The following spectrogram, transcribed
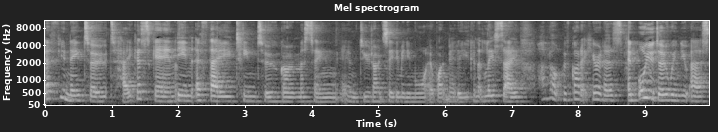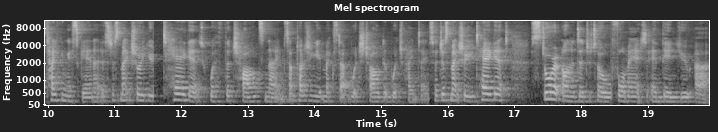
if you need to, take a scan, then if they tend to go missing and you don't see them anymore, it won't matter. You can at least say, oh look, we've got it, here it is. And all you do when you are taking a scanner is just make sure you tag it with the child's name. Sometimes you get mixed up which child did which painting. So just make sure you tag it, store it on a digital format, and then you are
